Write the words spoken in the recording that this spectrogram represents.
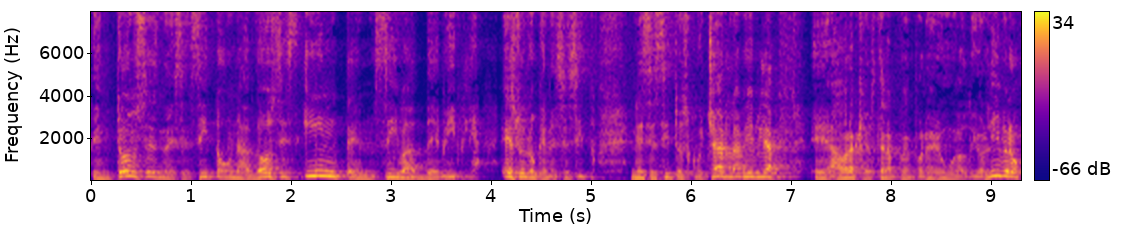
entonces necesito una dosis intensiva de Biblia. Eso es lo que necesito. Necesito escuchar la Biblia, eh, ahora que usted la puede poner en un audiolibro,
